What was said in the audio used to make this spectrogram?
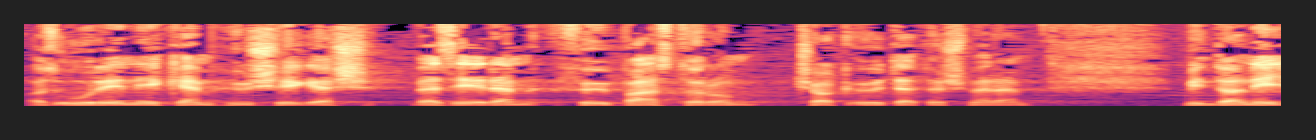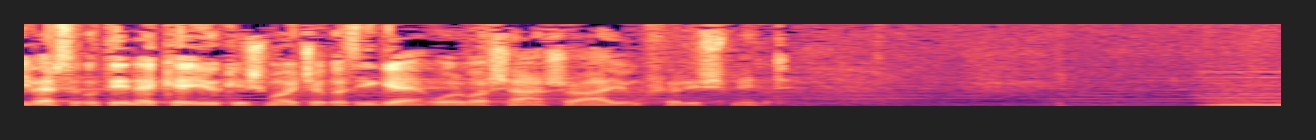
Az Úr én nékem hűséges vezérem, főpásztorom, csak őtet ösmerem. Mind a négy verszakot énekeljük, és majd csak az ige olvasásra álljunk fel ismét. márkámnak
